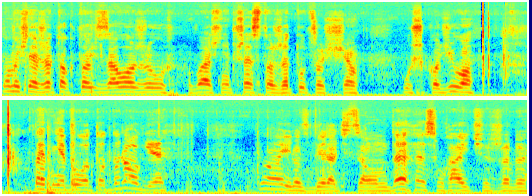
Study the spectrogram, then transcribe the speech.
No myślę, że to ktoś założył właśnie przez to, że tu coś się uszkodziło. Pewnie było to drogie. No i rozbierać całą dechę, słuchajcie, żeby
